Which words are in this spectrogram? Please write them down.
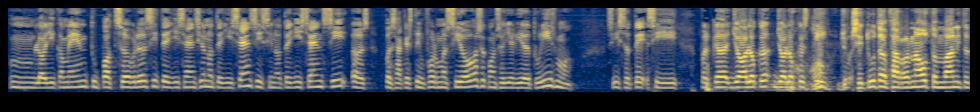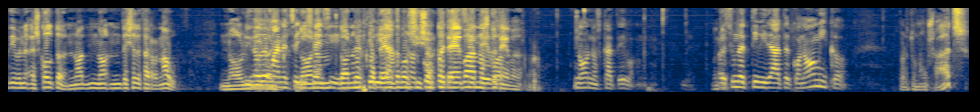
mm, lògicament tu pots saber si té llicència o no té llicència i si no té llicència és passar aquesta informació a la Conselleria de Turisme si se té, si, perquè jo el que, jo lo que estic Jo, si tu te fas renou, te'n van i te diuen escolta, no, no, deixa de fer renou. No li no diuen, demanes la "Dona'm- llicència Dona'm els papers de veure si això és que teva no és que teva. No, no és que teva. És una activitat econòmica. Però tu no ho saps.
